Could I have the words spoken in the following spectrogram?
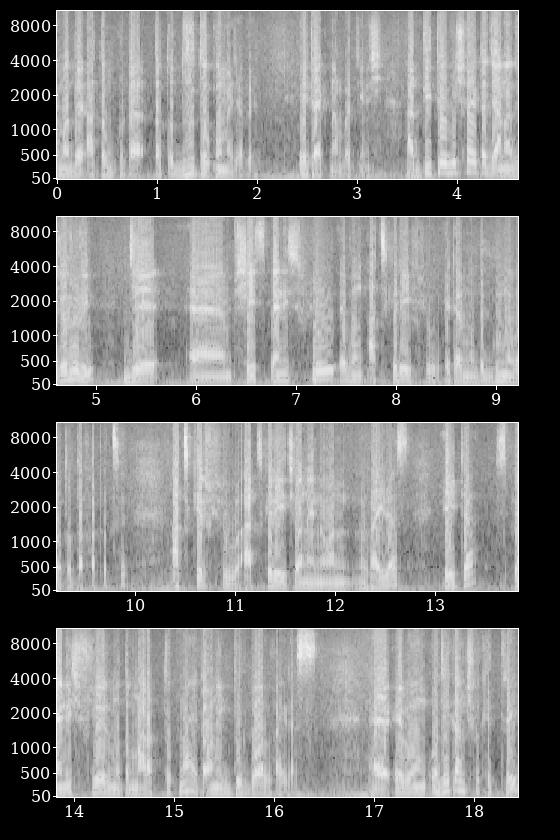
আমাদের আতঙ্কটা তত দ্রুত কমে যাবে। এটা এক নাম্বার জিনিস। আর দ্বিতীয় বিষয়, এটা জানা জরুরি যে সেই স্প্যানিশ ফ্লু এবং আজকের এই ফ্লু এটার মধ্যে গুণগত তফাৎ আছে। আজকের ফ্লু আজকের H one N one virus এইটা স্প্যানিশ ফ্লু এর মতো মারাত্মক না, এটা অনেক দুর্বল ভাইরাস এবং অধিকাংশ ক্ষেত্রেই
